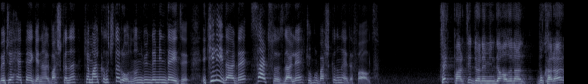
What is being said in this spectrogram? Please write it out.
ve CHP Genel Başkanı Kemal Kılıçdaroğlu'nun gündemindeydi. İki lider de sert sözlerle Cumhurbaşkanı'nı hedef aldı. Tek parti döneminde alınan bu karar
